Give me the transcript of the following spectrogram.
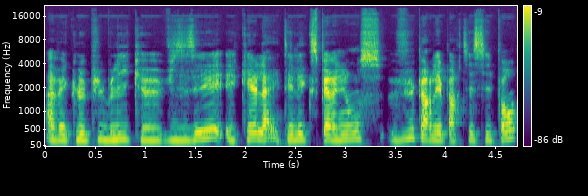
avec le public visé et quelle a été l'expérience vue par les participants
